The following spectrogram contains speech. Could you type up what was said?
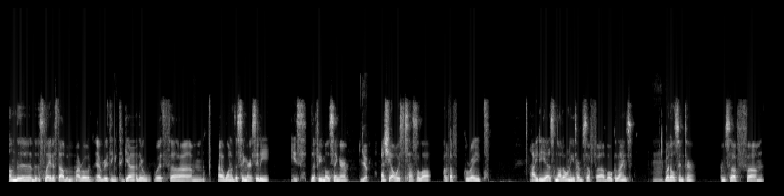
on the this latest album i wrote everything together with um, uh, one of the singers elize the female singer yep and she always has a lot of great ideas not only in terms of uh, vocal lines mm-hmm. but also in terms of um,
